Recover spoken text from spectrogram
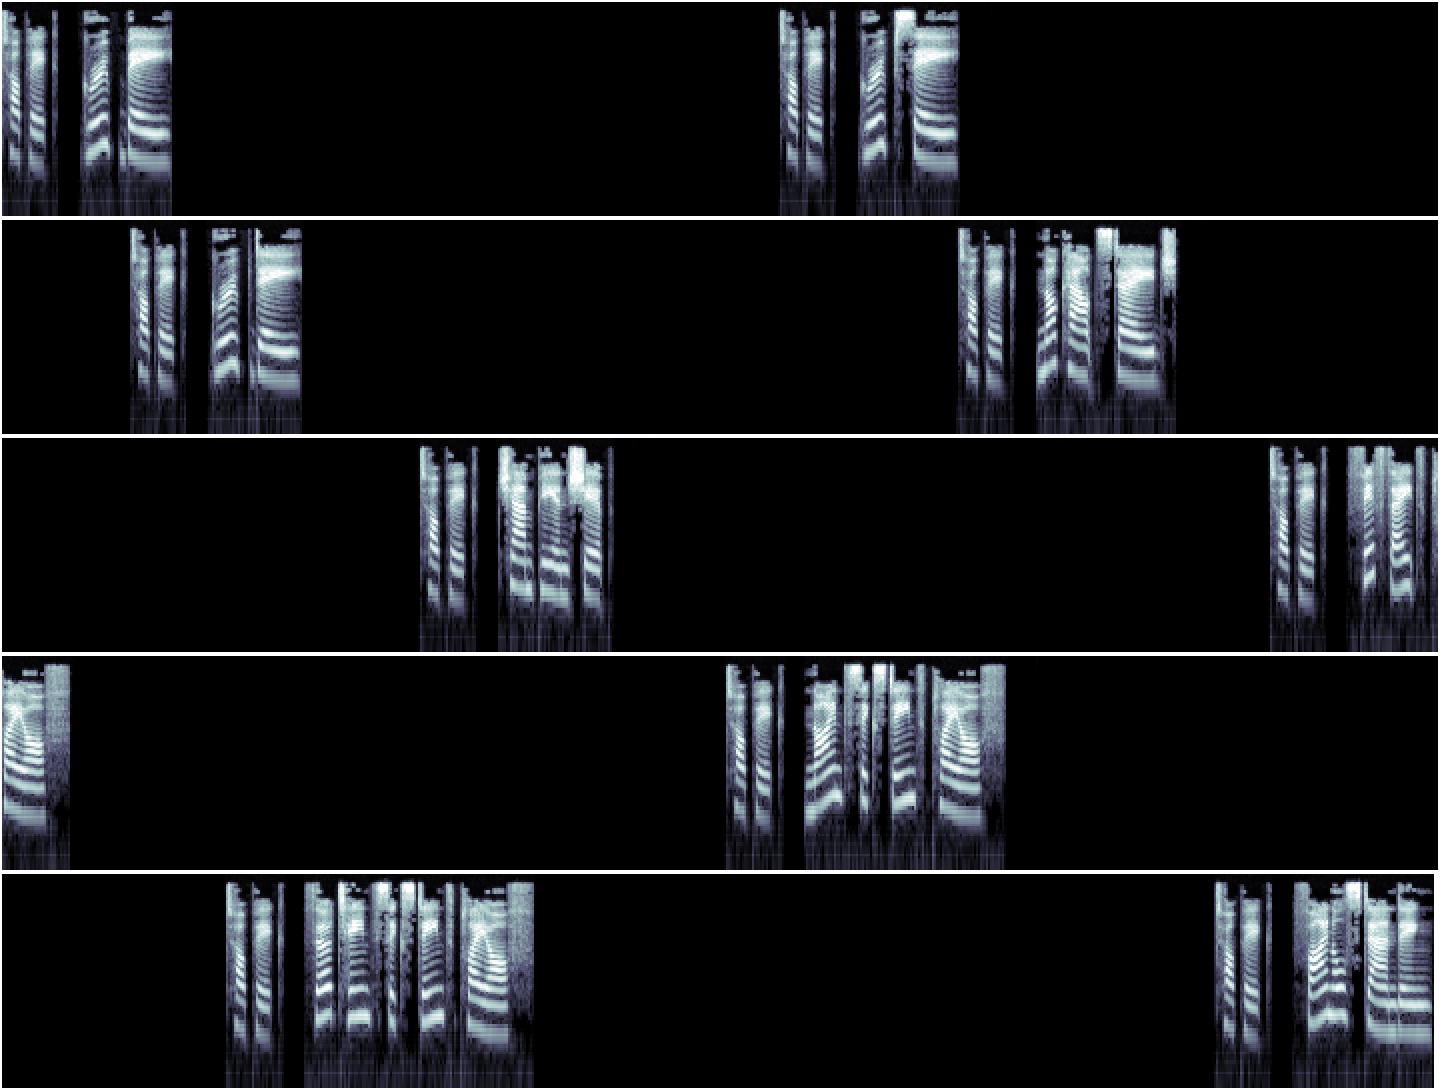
Topic: Group B. Topic. Group C. Topic. Group D. Topic. Knockout stage. Topic. Championship Topic: Fifth eighth playoff. Topic: Ninth sixteenth playoff. Topic: Thirteenth sixteenth playoff. Topic: Final standing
